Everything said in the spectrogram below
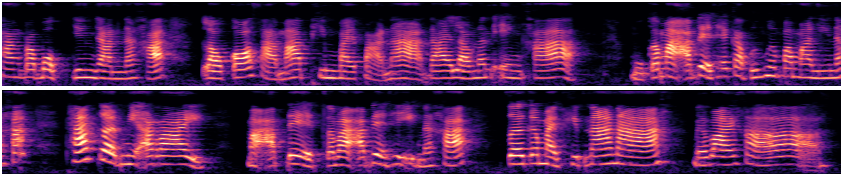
ทางระบบยืนยันนะคะ เราก็สามารถพิมพ์ใบป่าหน้าได้แล้วนั่นเองค่ะ หมูก็มาอัปเดตให้กับเพื่อนๆประมาณนี้นะคะ ถ้าเกิดมีอะไรมาอัปเดตจะมาอัปเดตให้อีกนะคะ เจอกันใหม่คลิปหน้านะบ๊ายบายค่ะ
